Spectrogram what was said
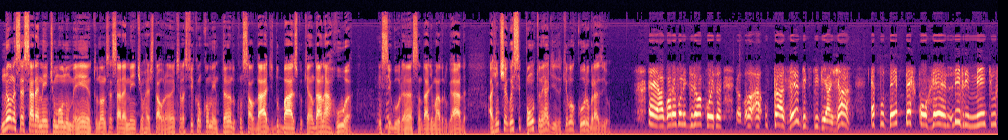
não necessariamente um monumento, não necessariamente um restaurante, elas ficam comentando com saudade do básico, que é andar na rua em segurança, andar de madrugada. A gente chegou a esse ponto, né, Adisa? Que loucura o Brasil. É, agora eu vou lhe dizer uma coisa. O prazer de, de viajar é poder percorrer livremente os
